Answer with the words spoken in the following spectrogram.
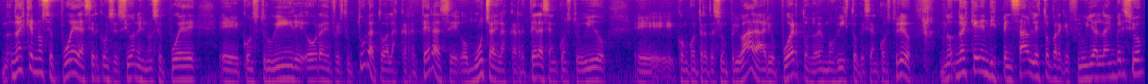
no, es que no se puede hacer concesiones, no se puede construir obras de infraestructura, todas las carreteras o muchas de las carreteras se han construido con contratación privada, aeropuertos lo hemos visto que se han construido. No, no es que era indispensable esto para que fluya la inversión,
